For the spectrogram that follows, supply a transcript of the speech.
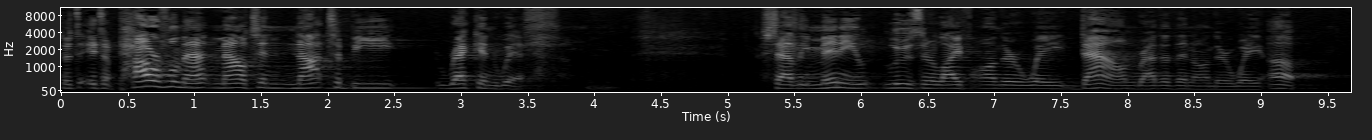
so it's, it's a powerful mountain not to be reckoned with. Sadly, many lose their life on their way down rather than on their way up.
